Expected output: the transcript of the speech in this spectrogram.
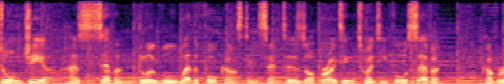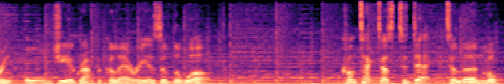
StormGeo has seven global weather forecasting centres operating 24 7, covering all geographical areas of the world. Contact us today to learn more.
